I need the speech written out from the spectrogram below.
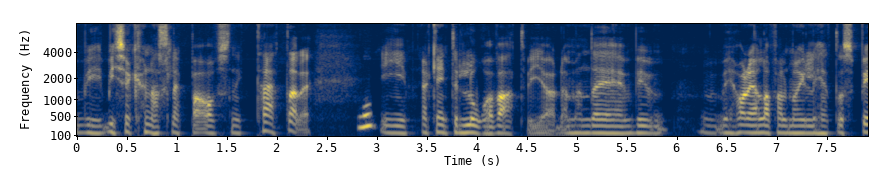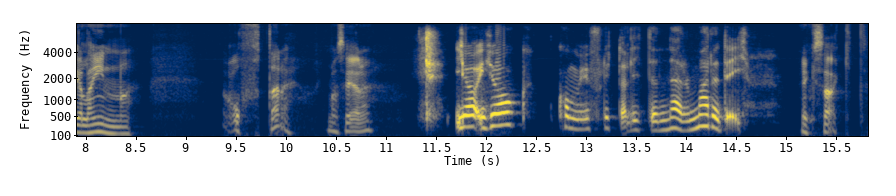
vi, vi ska kunna släppa avsnitt tätare. Mm. I, jag kan inte lova att vi gör det, men det, är- vi, vi har i alla fall möjlighet att spela in oftare. Kan man säga det? Ja, jag kommer ju flytta lite närmare dig. Exakt.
